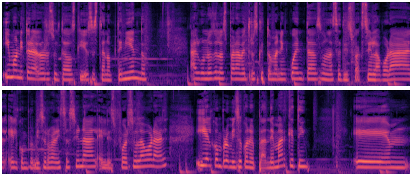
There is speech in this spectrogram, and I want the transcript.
y monitorear los resultados que ellos están obteniendo. Algunos de los parámetros que toman en cuenta son la satisfacción laboral, el compromiso organizacional, el esfuerzo laboral y el compromiso con el plan de marketing. Em,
